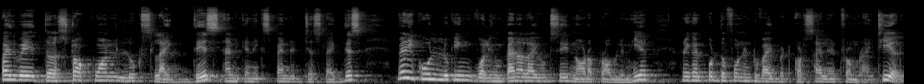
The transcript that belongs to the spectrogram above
By the way the stock one looks like this and you can expand it just like this. Very cool looking volume panel i would say not a problem here. And you can put the phone into vibrate or silent from right here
